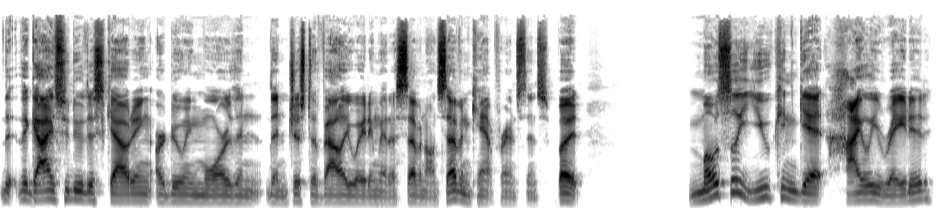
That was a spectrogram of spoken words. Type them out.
the, the guys who do the scouting are doing more than than just evaluating at a seven on seven camp, for instance. But mostly you can get highly rated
